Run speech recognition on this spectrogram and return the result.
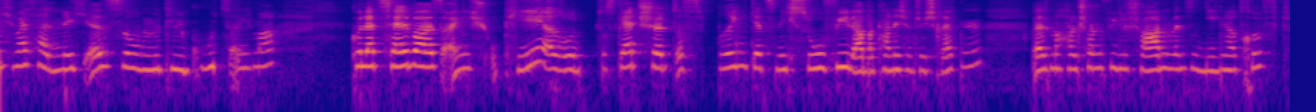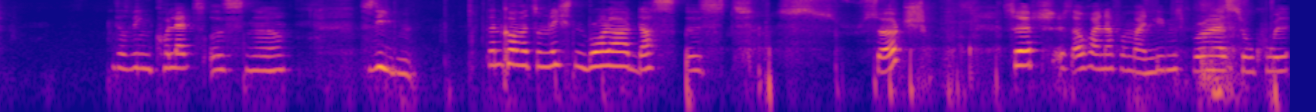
ich weiß halt nicht, ist so mittelgut, sag ich mal. Colette selber ist eigentlich okay. Also das Gadget, das bringt jetzt nicht so viel, aber kann ich natürlich retten. Weil es macht halt schon viel Schaden, wenn es einen Gegner trifft. Deswegen Colette ist eine 7. Dann kommen wir zum nächsten Brawler. Das ist Search. Search ist auch einer von meinen Lieblingsbrawlern. Ist so cool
